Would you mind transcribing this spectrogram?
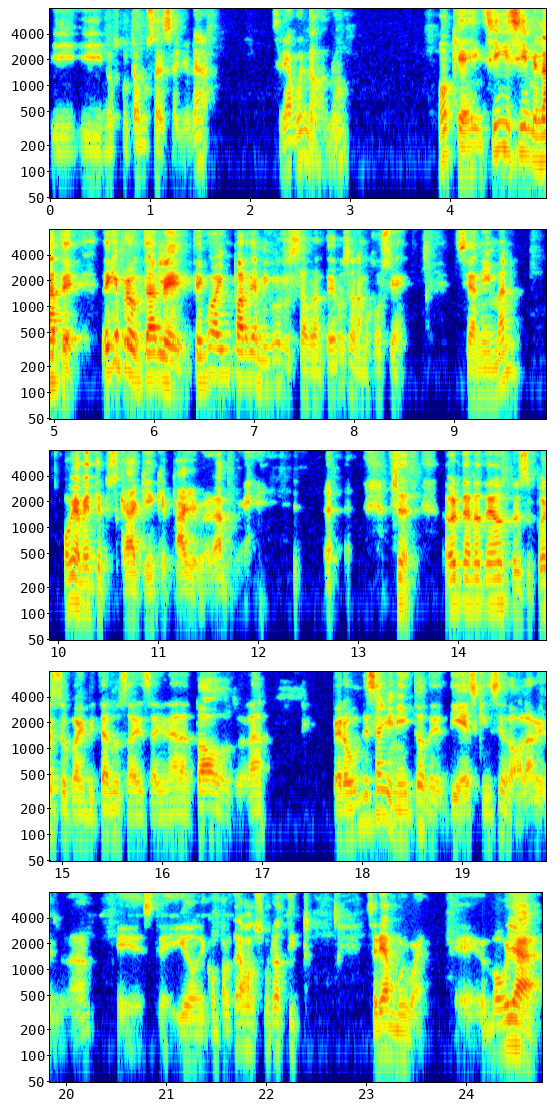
y, y nos juntamos a desayunar. Sería bueno, ¿no? Ok, sí, sí, me late. Hay que preguntarle, tengo ahí un par de amigos restauranteros, a lo mejor se, se animan. Obviamente, pues cada quien que pague, ¿verdad? Ahorita no tenemos presupuesto para invitarlos a desayunar a todos, ¿verdad? Pero un desayunito de 10, 15 dólares, ¿verdad? Este, y donde compartamos un ratito. Sería muy bueno. Eh, voy, a,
